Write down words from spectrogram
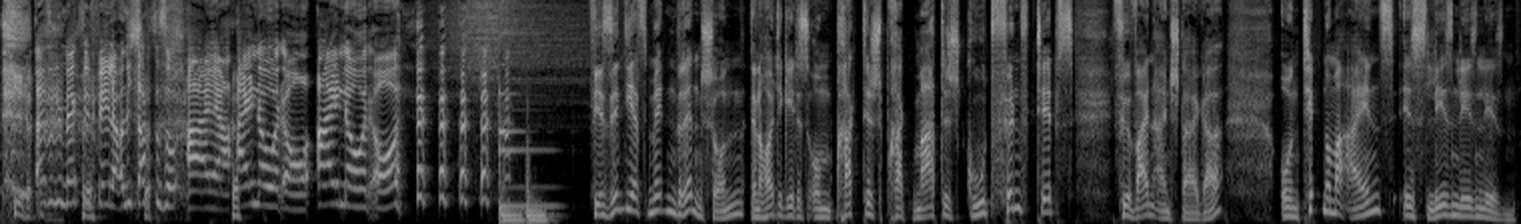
Also du merkst den Fehler. Und ich dachte so, ah ja, I know it all, I know it all. Wir sind jetzt mittendrin schon, denn heute geht es um praktisch, pragmatisch gut. Fünf Tipps für Weineinsteiger. Und Tipp Nummer eins ist lesen, lesen, lesen.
